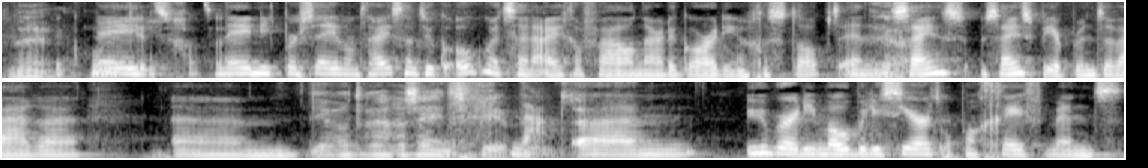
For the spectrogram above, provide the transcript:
Nee. Ik inschatten. nee, niet per se. Want hij is natuurlijk ook met zijn eigen verhaal naar The Guardian gestapt. En Ja. zijn, zijn speerpunten waren... ehm, Ja, wat waren zijn speerpunten? nou, ehm, Uber die mobiliseert op een gegeven moment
